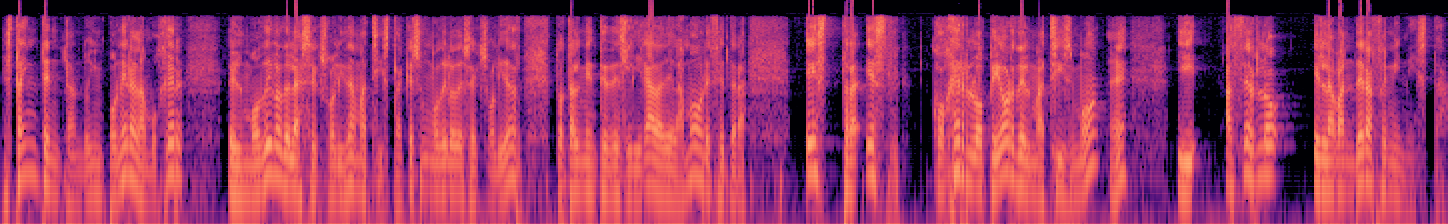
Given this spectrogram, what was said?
está intentando imponer a la mujer el modelo de la sexualidad machista, que es un modelo de sexualidad totalmente desligada del amor, etcétera. Es, es coger lo peor del machismo ¿eh? y hacerlo en la bandera feminista.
